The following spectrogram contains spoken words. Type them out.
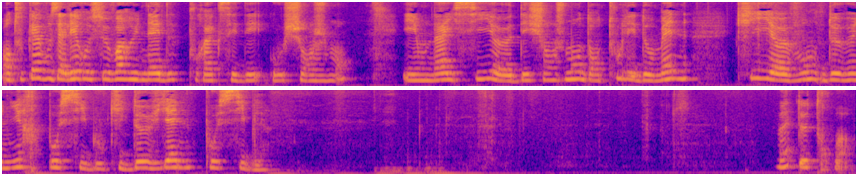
En tout cas, vous allez recevoir une aide pour accéder au changement. Et on a ici euh, des changements dans tous les domaines qui euh, vont devenir possibles ou qui deviennent possibles. « 23.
